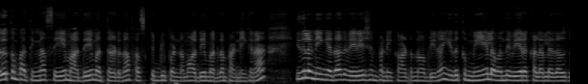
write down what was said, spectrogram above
அதுக்கும் பார்த்தீங்கன்னா சேம் அதே மெத்தடு தான் ஃபஸ்ட் எப்படி பண்ணமோ அதே மாதிரி தான் பண்ணிக்கிறேன். இதில் நீங்கள் ஏதாவது வேரியேஷன் பண்ணி காட்டணும் அப்படின்னா இதுக்கு மேலே வந்து வேறு கலரில் ஏதாவது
